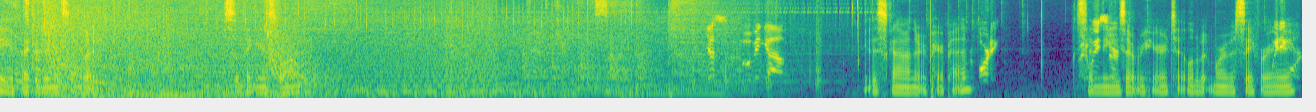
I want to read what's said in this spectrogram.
Have been pretty effective against them, but it's still taking us a while. Yes, moving out. Get this guy on the repair pad. Reporting. Send away, sir. these over here to a little bit more of a safer Waiting area. orders.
